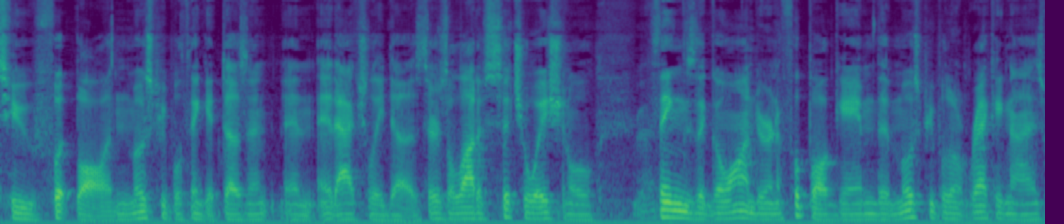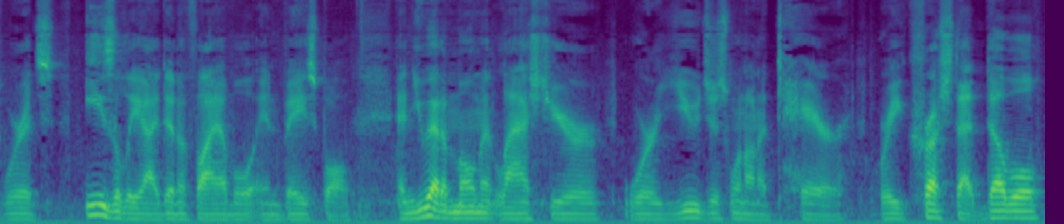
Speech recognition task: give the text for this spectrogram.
to football, and most people think it doesn't, and it actually does. There's a lot of situational right. things that go on during a football game that most people don't recognize, where it's easily identifiable in baseball. And you had a moment last year where you just went on a tear, where you crushed that double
